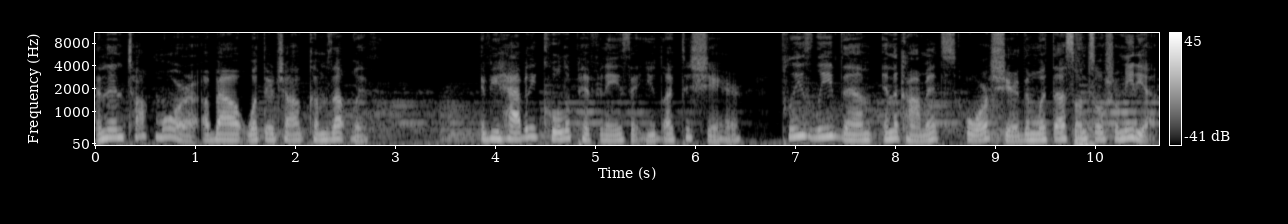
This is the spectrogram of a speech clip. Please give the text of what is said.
and then talk more about what their child comes up with. If you have any cool epiphanies that you'd like to share, please leave them in the comments or share them with us on social media.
